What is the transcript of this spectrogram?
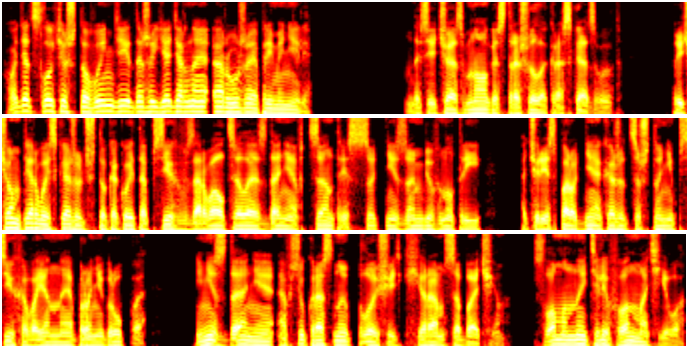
«Ходят слухи, что в Индии даже ядерное оружие применили». «Да сейчас много страшилок рассказывают. Причем первый скажет, что какой-то псих взорвал целое здание в центре с сотней зомби внутри, а через пару дней окажется, что не псих, а военная бронегруппа. И не здание, а всю Красную площадь к херам собачьим. Сломанный телефон, мать его.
